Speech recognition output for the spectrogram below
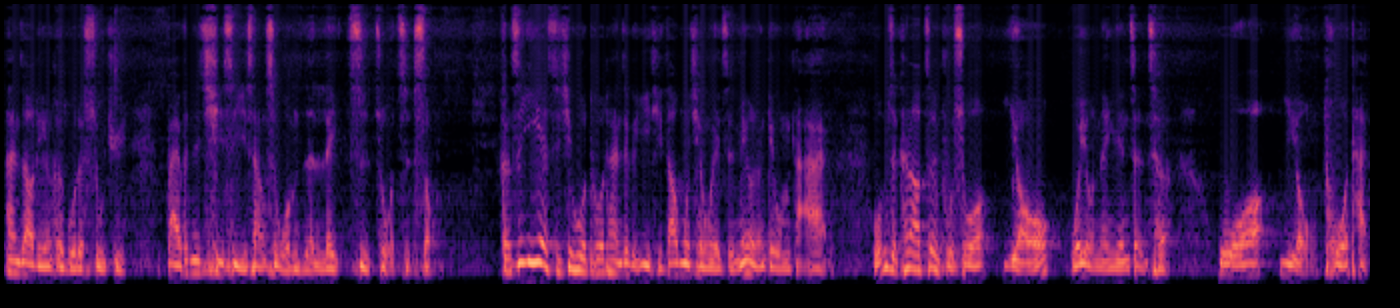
按照联合国的数据。百分之七十以上是我们人类自作自受，可是 ESG 或脱碳这个议题到目前为止没有人给我们答案，我们只看到政府说有，我有能源政策，我有脱碳，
